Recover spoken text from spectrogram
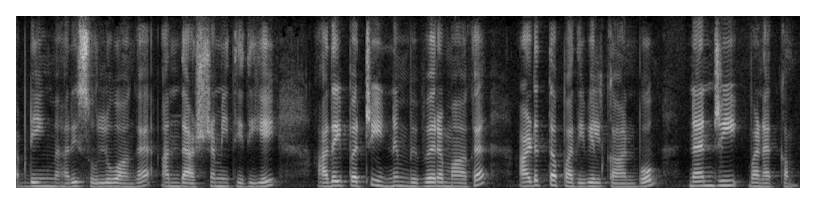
அப்படிங்கிற மாதிரி சொல்லுவாங்க. அந்த அஷ்டமி திதியை அதை பற்றி இன்னும் விவரமாக அடுத்த பதிவில் காண்போம். நன்றி வணக்கம்.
